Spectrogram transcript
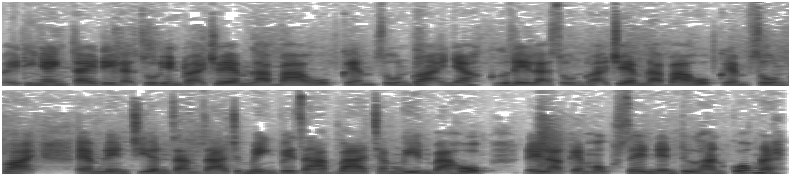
Lấy thì nhanh tay để lại số điện thoại cho em là ba hộp kèm số điện thoại nhá. Cứ để lại số điện thoại cho em là ba hộp kèm số điện thoại. Em lên chiên giảm giá cho mình với giá 300 000 ba hộp. Đây là kem ốc sen đến từ Hàn Quốc này,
